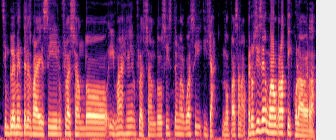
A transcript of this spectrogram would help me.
Simplemente les va a decir flashando imagen, flashando sistema, algo así y ya, no pasa nada. Pero sí se demora un ratico, la verdad.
